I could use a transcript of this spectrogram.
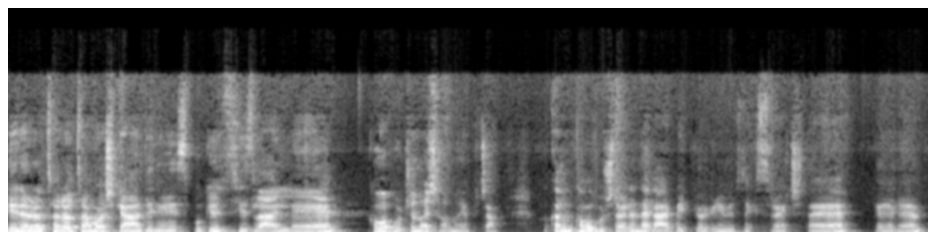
Lenora Tarot'a hoş geldiniz. Bugün sizlerle Kova burcunun açılımını yapacağım. Bakalım Kova burçlarını neler bekliyor önümüzdeki süreçte. Görelim.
